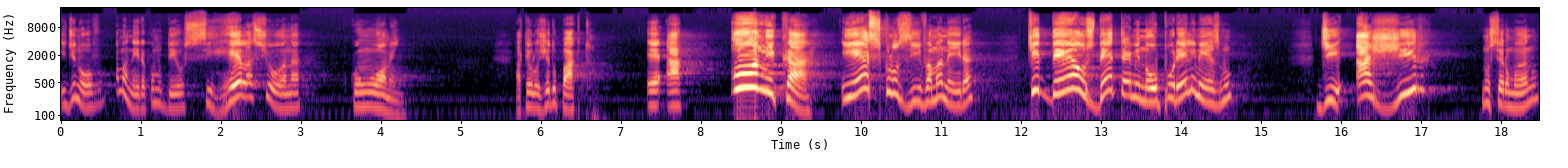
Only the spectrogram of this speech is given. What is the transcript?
e, de novo, a maneira como Deus se relaciona com o homem. A teologia do pacto é a única e exclusiva maneira que Deus determinou por Ele mesmo de agir no ser humano,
